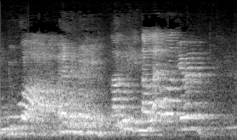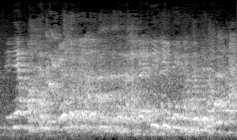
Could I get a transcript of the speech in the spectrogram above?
dua. Lalu kita lewat Ini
